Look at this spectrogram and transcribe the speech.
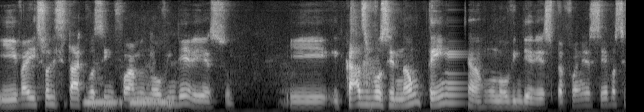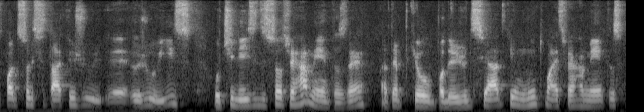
e vai solicitar que você informe o novo endereço. E, e, caso você não tenha um novo endereço para fornecer, você pode solicitar que o, ju, é, o, juiz utilize de suas ferramentas, né? Até porque o Poder Judiciário tem muito mais ferramentas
